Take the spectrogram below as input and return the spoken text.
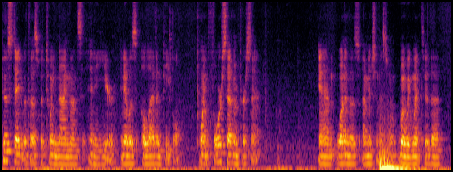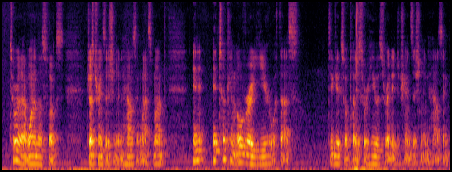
who stayed with us between nine months and a year, and it was 11 people, 0.47%. And one of those, I mentioned this when when we went through the tour, that one of those folks just transitioned into housing last month. And it, it took him over a year with us to get to a place where he was ready to transition into housing.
